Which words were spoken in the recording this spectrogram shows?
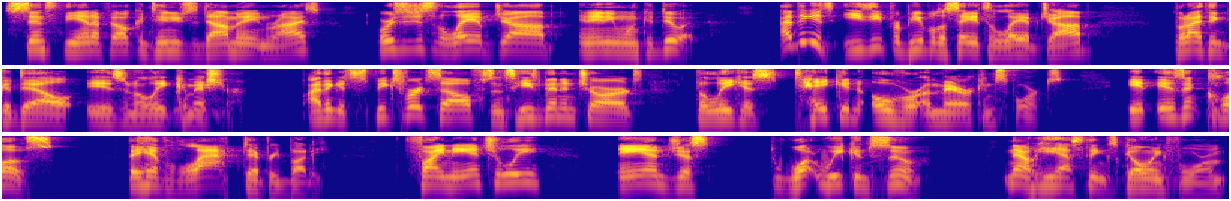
since the NFL continues to dominate and rise? Or is it just a layup job and anyone could do it? I think it's easy for people to say it's a layup job, but I think Goodell is an elite commissioner. I think it speaks for itself since he's been in charge. The league has taken over American sports. It isn't close. They have lapped everybody financially and just what we consume. Now, he has things going for him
